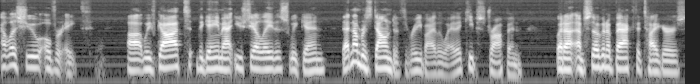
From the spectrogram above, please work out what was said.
LSU over eight. Uh, we've got the game at UCLA this weekend. That number's down to three, by the way. That keeps dropping but uh, I'm still going to back the Tigers.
